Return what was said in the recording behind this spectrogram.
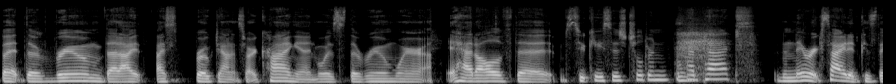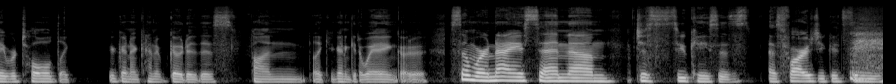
But the room that I, I broke down and started crying in was the room where it had all of the suitcases children had packed. And they were excited because they were told, like, you're going to kind of go to this fun, like, you're going to get away and go to somewhere nice. And um, just suitcases as far as you could see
